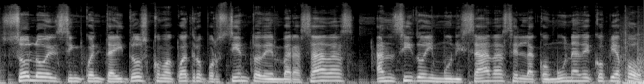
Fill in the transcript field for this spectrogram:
Solo el 52,4% de embarazadas han sido inmunizadas en la comuna de Copiapó.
